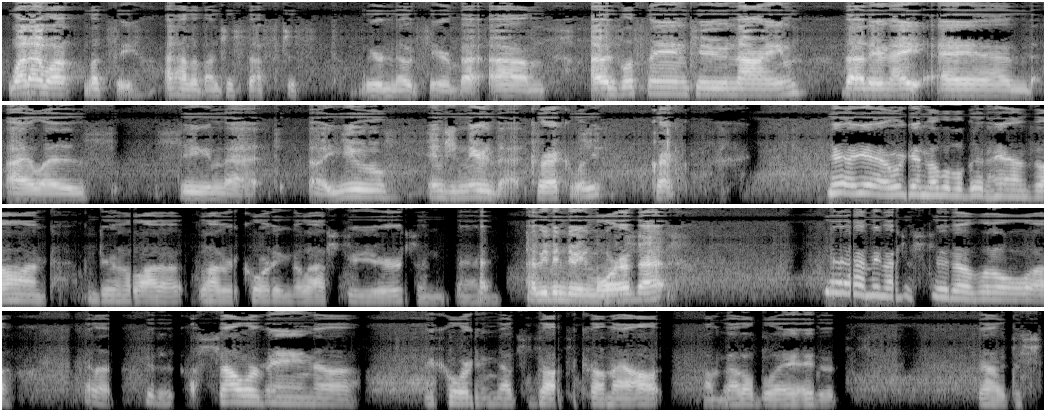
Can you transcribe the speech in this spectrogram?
what I want, let's see, I have a bunch of stuff, just weird notes here, but um, I was listening to Nine the other night, and I was seeing that uh, you engineered that correctly, correct? Yeah, yeah, we're getting a little bit hands on. Been doing a lot of a lot of recording the last few years, and and Have you been doing more of that? yeah, I mean, I just did a little uh, had a, did a, a sour vein uh, recording that's about to come out on Metal Blade. It uh, just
